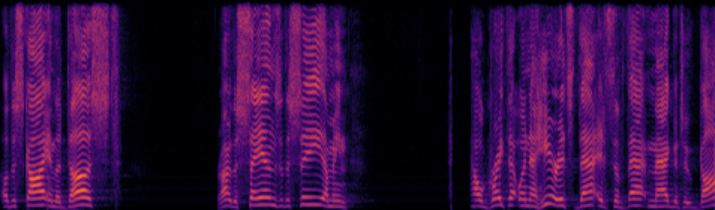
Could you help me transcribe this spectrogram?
of the sky and the dust, right? Or the sands of the sea. I mean, how great that was. Now here it's that it's of that magnitude. God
